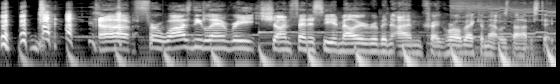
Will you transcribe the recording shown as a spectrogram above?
uh, for Wosny Lambre, Sean Fennessey, and Mallory Rubin, I'm Craig Horlbeck, and that was the hottest take.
